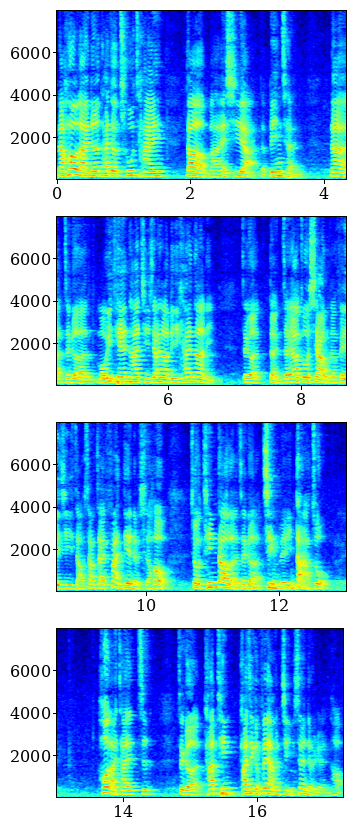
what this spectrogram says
那后来呢，他就出差到马来西亚的槟城。那这个某一天，他即将要离开那里，这个等着要坐下午的飞机。早上在饭店的时候，就听到了这个警铃大作。后来才知，这个他听，他是一个非常谨慎的人哈，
